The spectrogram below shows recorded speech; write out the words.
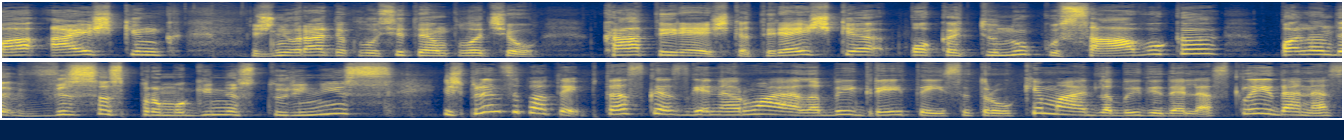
paaiškink žinių radijo klausytojam plačiau. Ką tai reiškia? Tai reiškia po katinukų sąvoka palenda visas pramoginis turinys Iš principo taip, tas, kas generuoja labai greitą įsitraukimą, labai didelę sklaidą, nes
